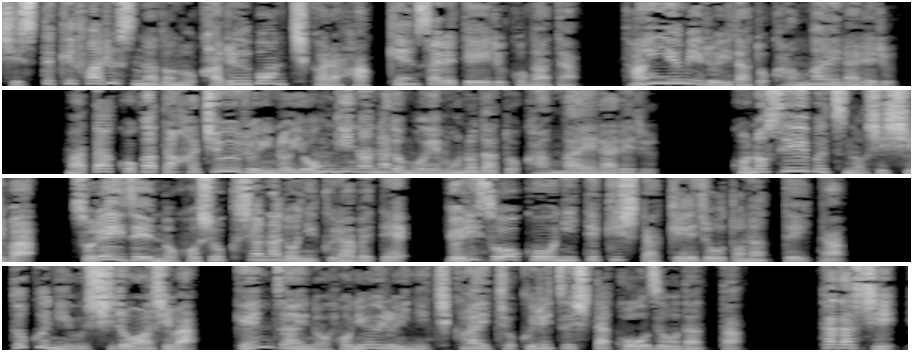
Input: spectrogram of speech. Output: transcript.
システケファルスなどのカルーボン地から発見されている小型、単弓類だと考えられる。また小型爬虫類のヨンギナなども獲物だと考えられる。この生物の獅子は、それ以前の捕食者などに比べて、より走行に適した形状となっていた。特に後ろ足は、現在の哺乳類に近い直立した構造だった。ただし、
